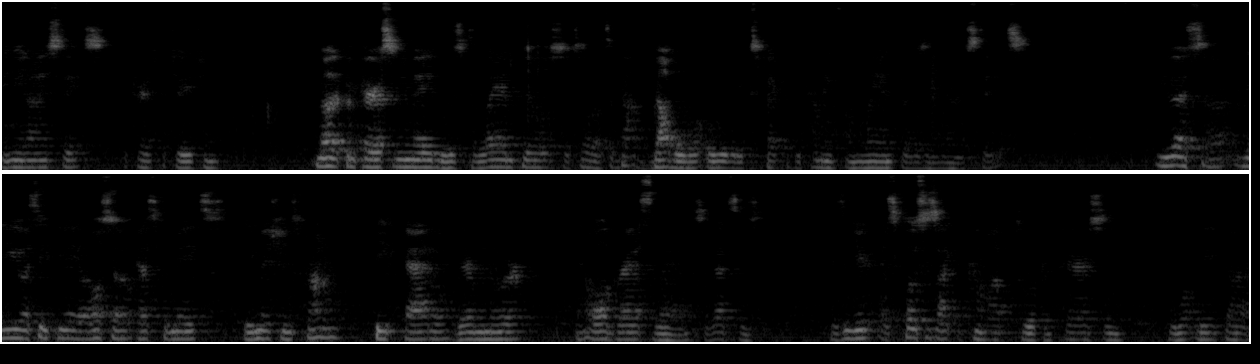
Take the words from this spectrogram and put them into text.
in the United States for transportation. Another comparison we made was to landfills, so it's about double what we would expect to be coming from landfills in the United States. US, uh, the US EPA also estimates emissions from beef cattle, their manure, and all grassland. So that's as, as, near, as close as I could come up to a comparison to what we've got.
